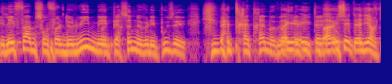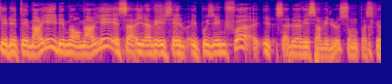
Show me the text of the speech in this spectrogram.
Et les femmes sont folles de lui, mais personne ne veut l'épouser. Il a très très mauvaise bah. Bah, c'est-à-dire qu'il était marié, il est mort marié, et ça, il avait essayé d'épouser une fois, ça lui avait servi de leçon, parce que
